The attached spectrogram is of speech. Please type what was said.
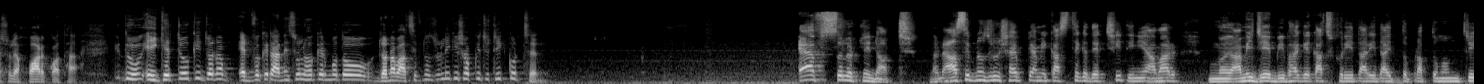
আসলে হওয়ার কথা। কিন্তু এই ক্ষেত্রেও কি জনাব অ্যাডভোকেট আনিসুল হকের মতো জনাব আসিফ নজরুলই কি সবকিছু ঠিক করছেন? অ্যাবসলিউটলি নট মানে আসিফ নজরুল সাহেবকে আমি কাছ থেকে দেখছি তিনি আমার আমি যে বিভাগে কাজ করি তারই দায়িত্বপ্রাপ্ত মন্ত্রী।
